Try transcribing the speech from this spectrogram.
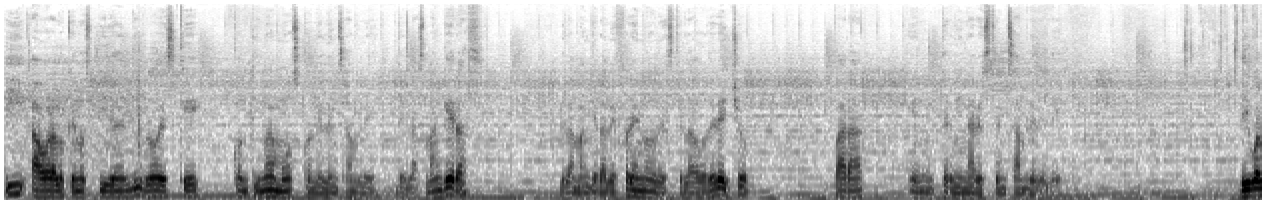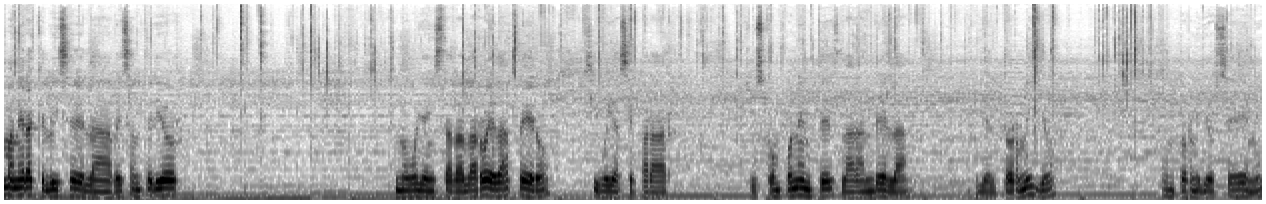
Y ahora lo que nos pide en el libro es que continuemos con el ensamble de las mangueras, de la manguera de freno de este lado derecho, para terminar este ensamble del eje. De igual manera que lo hice la vez anterior, no voy a instalar la rueda, pero sí voy a separar sus componentes, la arandela y el tornillo, un tornillo CM.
